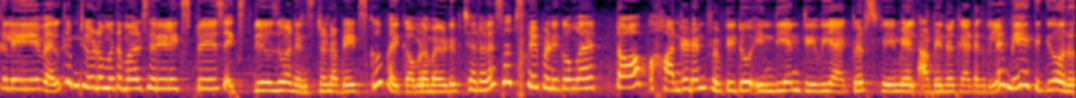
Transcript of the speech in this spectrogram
மக்களே வெல்கம் டு நம்ம Tamil serial express exclusive and instant அப்டேட்ஸ்க்கு மறக்காம நம்ம யூடியூப் சேனலை சப்ஸ்கிரைப் பண்ணிக்கோங்க. Top hundred and fifty two Indian TV actors female அப்படின்ற கேட்டகரியில் நேற்றுக்கு ஒரு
